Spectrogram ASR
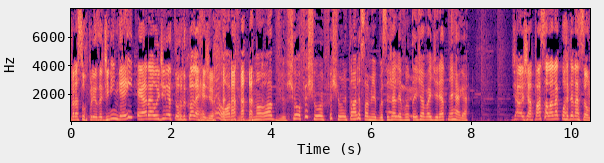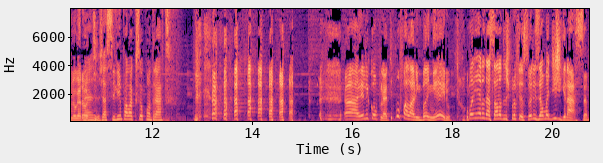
pra surpresa de ninguém, era o diretor do colégio. É óbvio, não, óbvio. Show, fechou, fechou. Então olha só, amigo, você já levanta e já vai direto no RH. Já, já passa lá na coordenação, meu garoto. É, já se limpa lá com o seu contrato. Ah, ele completa. E por falar em banheiro, o banheiro da sala dos professores é uma desgraça.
